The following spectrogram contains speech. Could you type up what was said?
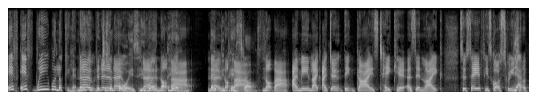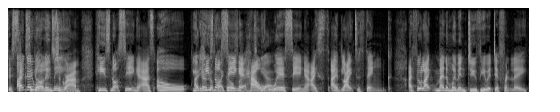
If if we were looking at No, naked no, pictures no, of boys who no, weren't not him, that. No, they'd be not pissed that. off. Not that. I mean, like, I don't think guys take it as in like. So, say if he's got a screenshot Yeah, of this sexy girl on you mean. Instagram, he's not seeing it as oh, he's not seeing it how Yeah. we're seeing it. I I'd like to think. I feel like men and women do view it differently.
